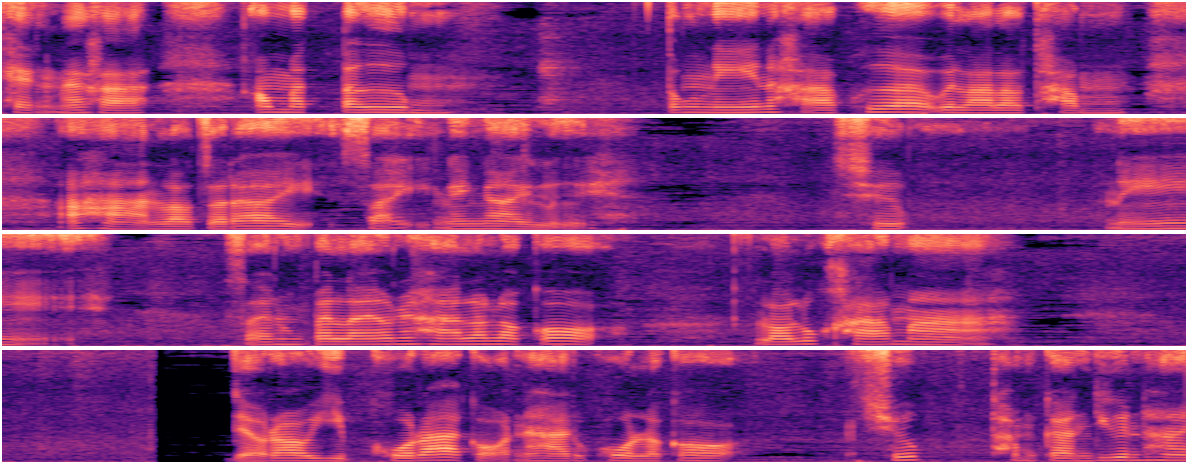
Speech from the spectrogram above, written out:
แข็งนะคะ เอามาเติมตรงนี้นะคะ เพื่อเวลาเราทำอาหารเราจะได้ใส่ง่าย ๆเลยชึบนี่ใส่ลงไปแล้วนะคะ แล้วเราก็ รอลูกค้ามา เดี๋ยวเราหยิบโคราก่อนนะคะทุกคนแล้วก็ชึบทำการยื่นให้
